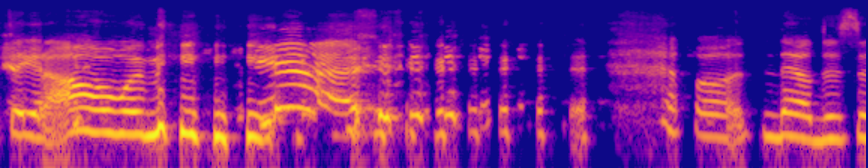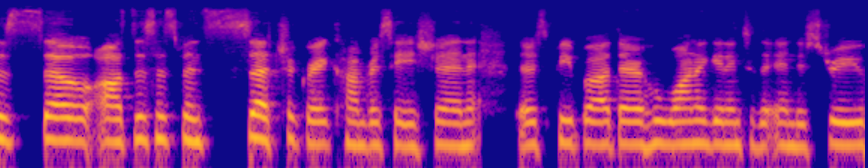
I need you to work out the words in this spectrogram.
Take it all with me. Yeah. well, no, this is so awesome. This has been such a great conversation. There's people out there who want to get into the industry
